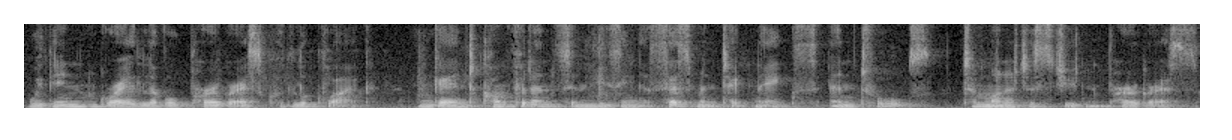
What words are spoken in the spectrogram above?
within grade level progress could look like and gained confidence in using assessment techniques and tools to monitor student progress.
